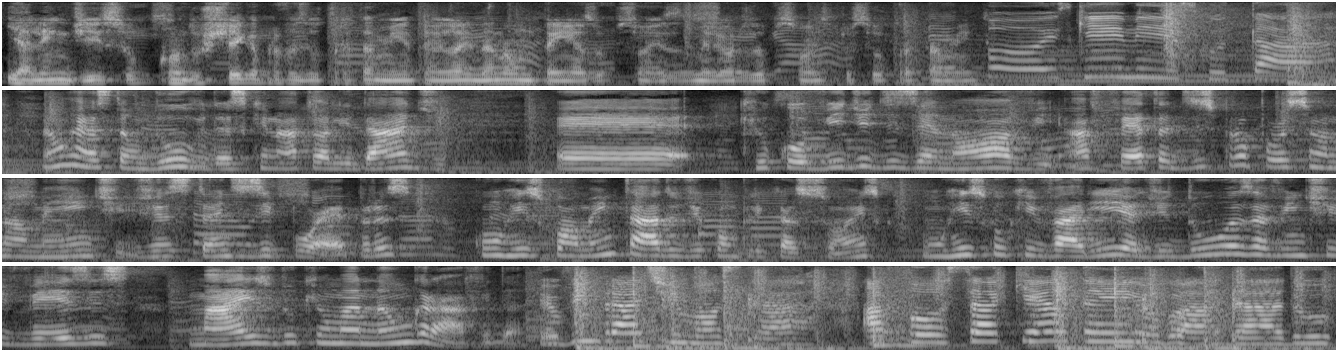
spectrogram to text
e, além disso, quando chega para fazer o tratamento, ela ainda não tem as opções, as melhores opções para o seu tratamento. Depois que me escutar. Não restam dúvidas que, na atualidade, é, que o Covid-19 afeta desproporcionalmente gestantes e puérperas, com risco aumentado de complicações, um risco que varia de 2 a 20 vezes mais do que uma não grávida. Eu vim pra te mostrar a força que eu tenho guardado.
